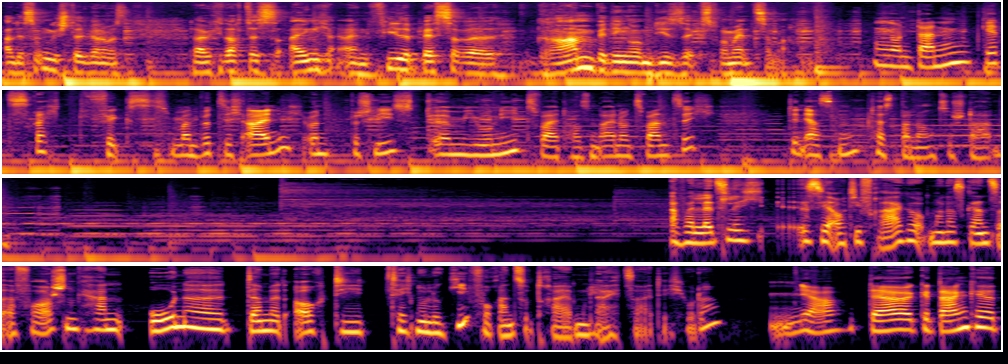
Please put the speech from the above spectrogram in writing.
alles umgestellt werden muss, da habe ich gedacht, das ist eigentlich eine viel bessere Rahmenbedingung, um dieses Experiment zu machen. Und dann geht es recht fix. Man wird sich einig und beschließt im Juni 2021 den ersten Testballon zu starten. Aber letztlich ist ja auch die Frage, ob man das Ganze erforschen kann, ohne damit auch die Technologie voranzutreiben gleichzeitig, oder? Ja, der Gedanke,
